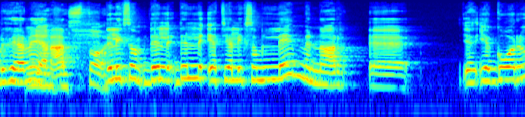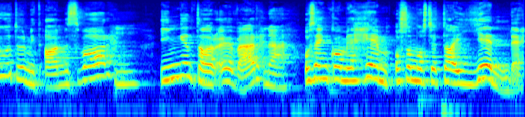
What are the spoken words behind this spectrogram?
du hur jag Mm. Jag menar? förstår. det är liksom, det, det, att jag liksom lämnar eh, jag, jag går ut ur mitt ansvar, ingen tar över Mm. Nej. och sen kommer jag hem och så måste jag ta igen det.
